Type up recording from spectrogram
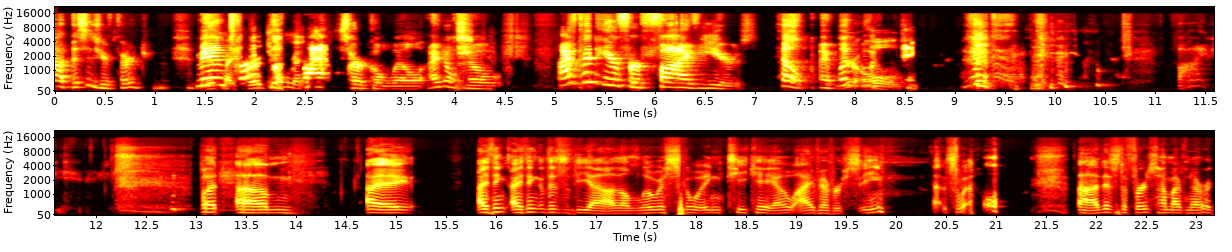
God, this is your third tournament. Man, third tournament. flat circle, Will. I don't know. I've been here for five years. Help. I wonder You're old. Five years. but um I I think I think this is the uh, the lowest scoring TKO I've ever seen as well. Uh, this is the first time I've never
